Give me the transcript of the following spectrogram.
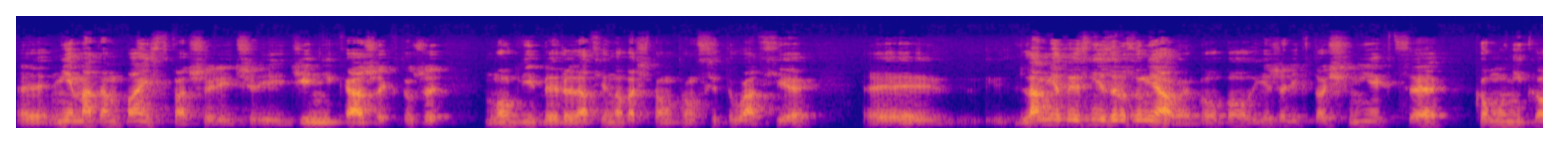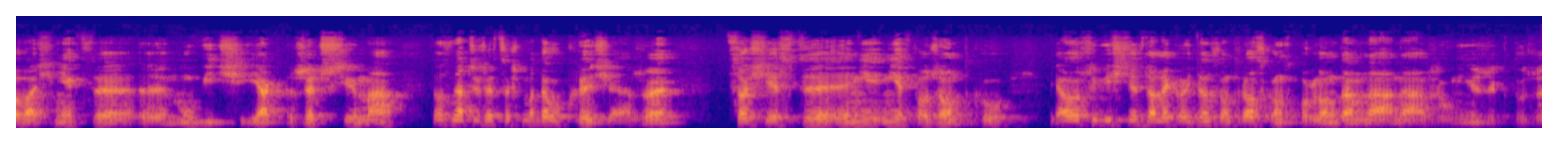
E, nie ma tam państwa, czyli, czyli dziennikarzy, którzy mogliby relacjonować tą, tą sytuację. E, dla mnie to jest niezrozumiałe, bo, bo jeżeli ktoś nie chce komunikować, nie chce e, mówić, jak rzecz się ma, to znaczy, że coś ma do ukrycia, że coś jest nie, nie w porządku. Ja oczywiście z daleko idącą troską spoglądam na, na żołnierzy, którzy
